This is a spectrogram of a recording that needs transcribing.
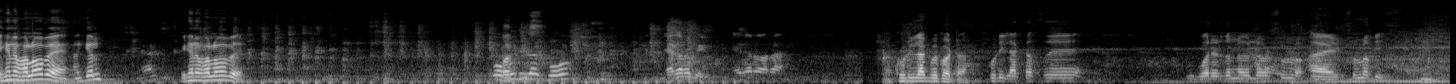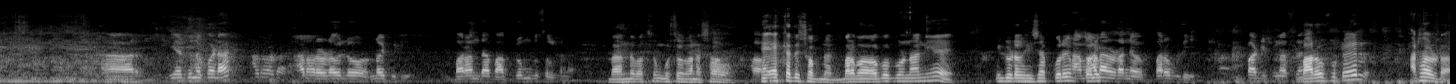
এখানে ভালো হবে আঙ্কেল? এখানে ভালো হবে? এগারো ফিট এগারো আড়া খুঁটি লাগবে কয়টা? কুড়ি লাগতেছে ঘরের জন্য হইল ষোলো ষোলো পিস। আর ইয়ের জন্য কয়টা? আঠারোটা। হইল নয় ফিটি বারান্দা বাথরুম গোসলখানা। বারান্দা বাথরুম গোসলখানা সহ? হ্যাঁ। হ্যাঁ। একসাথে সব নেন বারবার অল্প অল্প না নিয়ে ইন টোটাল হিসাব করে আঠারোটা নেও বারো ফুটি। পার্টিশন আছে। বারো ফুটের আঠারোটা?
